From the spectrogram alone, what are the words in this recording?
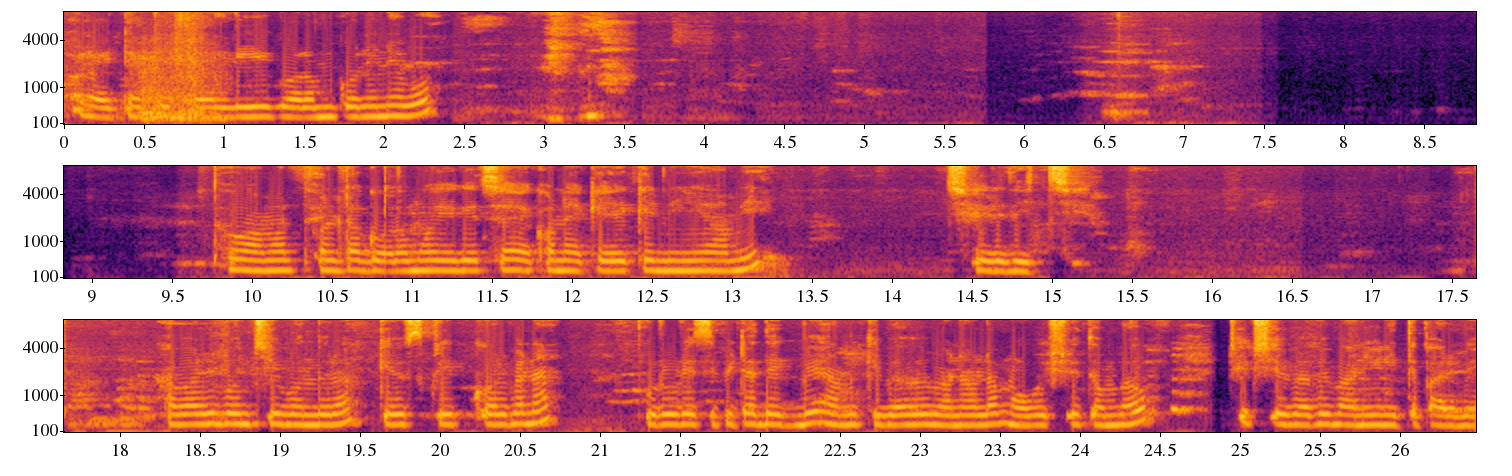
কড়াইটাতে তেল দিয়ে গরম করে নেব। তো আমার তেলটা গরম হয়ে গেছে, এখন একে একে নিয়ে আমি ছেড়ে দিচ্ছি। আবারই বলছি বন্ধুরা, কেউ স্ক্রিপ করবে না। পুরো রেসিপিটা দেখবে, আমি কীভাবে বানালাম, অবশ্যই তোমরাও ঠিক সেভাবে বানিয়ে নিতে পারবে।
